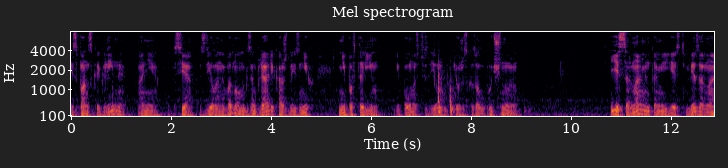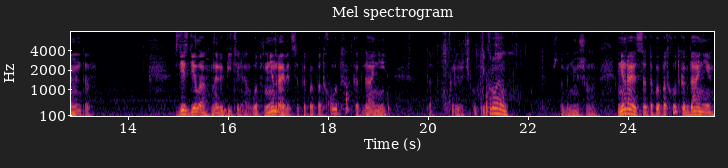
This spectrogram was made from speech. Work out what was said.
испанской глины. Они все сделаны в одном экземпляре, каждый из них неповторим и полностью сделан, как я уже сказал, вручную. Есть с орнаментами, есть без орнаментов. Здесь дело на любителя. Вот мне нравится такой подход, когда они так, крышечку прикрою, чтобы не мешало. Мне нравится такой подход, когда они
